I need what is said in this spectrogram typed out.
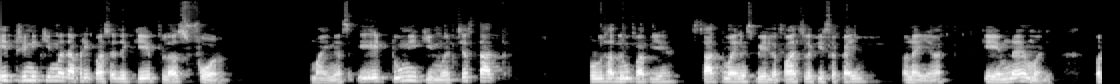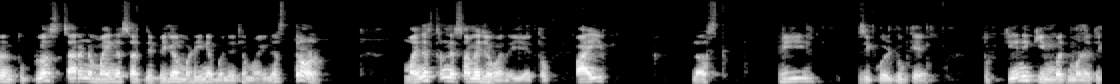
એ થ્રી ની કિંમત આપણી પાસે છે K plus four minus A two ની કિંમત છે સાત. થોડું સાદુરૂપ આપીએ. સાત માઇનસ બે એટલે પાંચ લખી શકાય. અને અહીંયા કે એમના એમ જ. પરંતુ પ્લસ ચાર અને માઇનસ સાત જે ભેગા મળીને બને છે માઇનસ ત્રણ. માઇનસ ત્રણને સામે જવા દઈએ તો five plus three is equal to K તો કે ની કિંમત મળે છે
